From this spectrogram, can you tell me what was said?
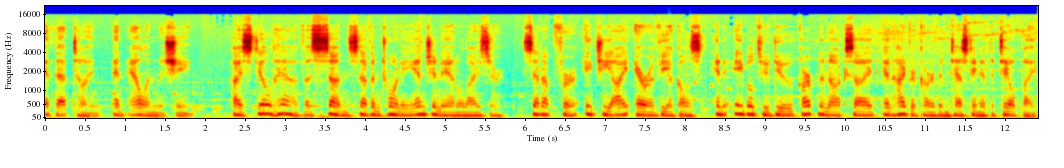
at that time an Allen machine. I still have a Sun 720 engine analyzer set up for HEI era vehicles and able to do carbon monoxide and hydrocarbon testing at the tailpipe.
